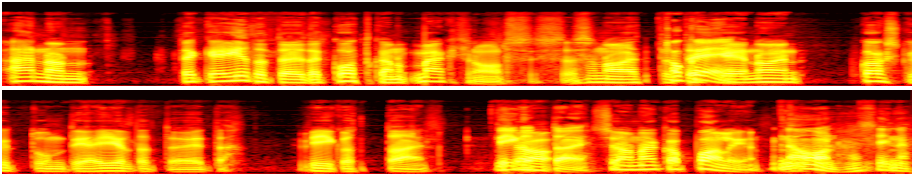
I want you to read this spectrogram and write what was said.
hän on, tekee iltatöitä Kotkan McDonaldsissa. Sanoo, että Okei. tekee noin 20 tuntia iltatöitä viikoittain. Viikoittain? Se on, se on aika paljon. no onhan siinä.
